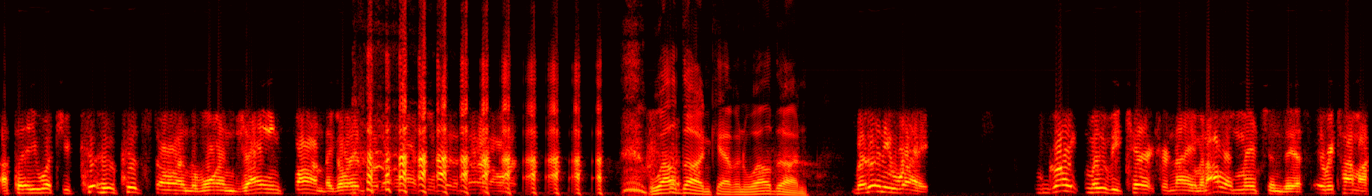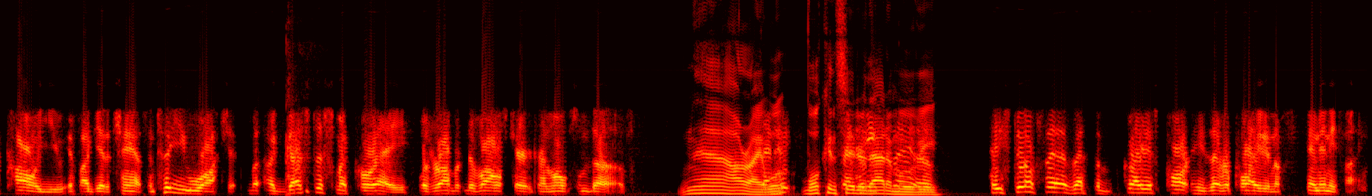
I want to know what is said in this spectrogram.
I'll tell you what, you could, who could star in the one Jane Fonda. Go ahead and put that last little bit of dirt on it. Well done, Kevin. Well done. But anyway, great movie character name, and I will mention this every time I call you if I get a chance until you watch it. But Augustus McCrae was Robert Duvall's character in Lonesome Dove. Yeah, all right. And We'll, he- we'll consider that a says- movie. He still says that's the greatest part he's ever played in a, in anything.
